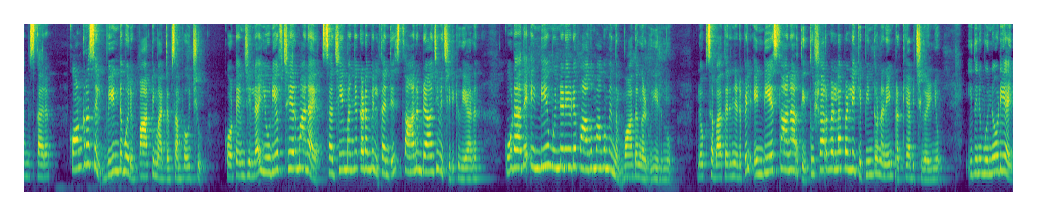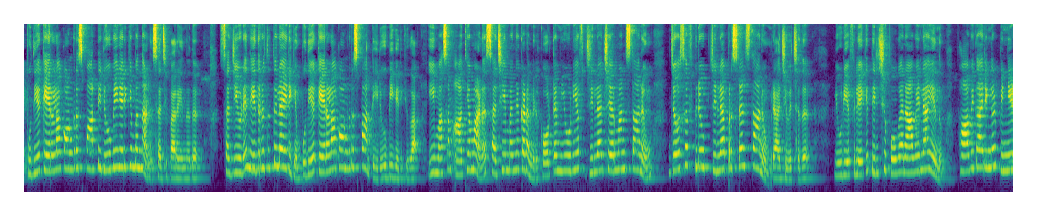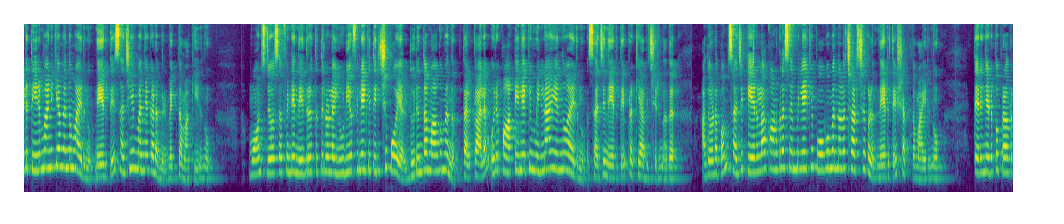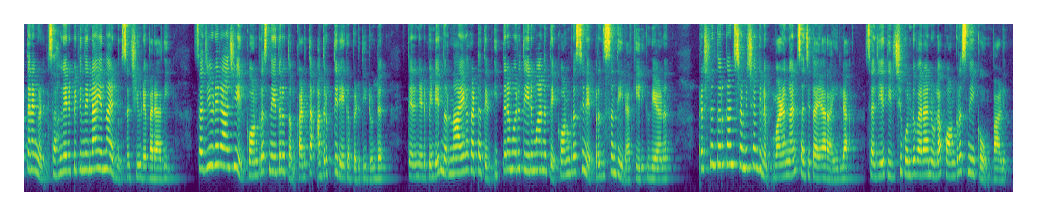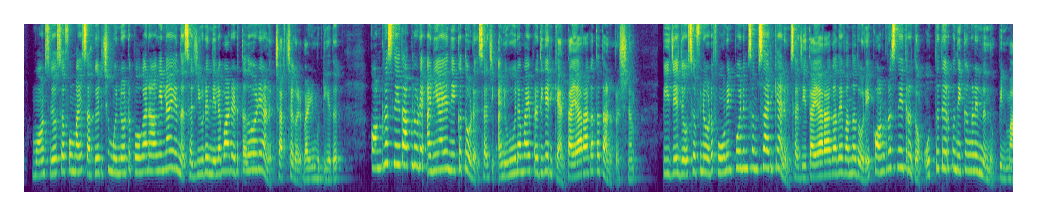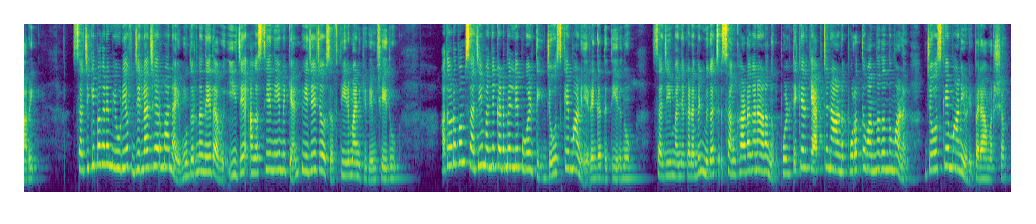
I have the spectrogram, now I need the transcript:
നമസ്കാരം. കോൺഗ്രസിൽ വീണ്ടും ഒരു പാർട്ടി മാറ്റം സംഭവിച്ചു. കോട്ടയം ജില്ല യു ഡി എഫ് ചെയർമാനായ സജീവ് മഞ്ഞക്കടമ്പിൽ തന്റെ സ്ഥാനം രാജിവെച്ചിരിക്കുകയാണ്. കൂടാതെ എൻ ഡി എ മുന്നണിയുടെ ഭാഗമാകുമെന്നും വാദങ്ങൾ ഉയരുന്നു. ലോക്സഭാ തെരഞ്ഞെടുപ്പിൽ എൻ ഡി എ സ്ഥാനാർത്ഥി തുഷാർ വെള്ളാപ്പള്ളിക്ക് പിന്തുണനയും പ്രഖ്യാപിച്ചു കഴിഞ്ഞു. ഇതിനു മുന്നോടിയായി പുതിയ കേരള കോൺഗ്രസ് പാർട്ടി രൂപീകരിക്കുമെന്നാണ് സജി പറയുന്നത്. സജിയുടെ നേതൃത്വത്തിലായിരിക്കും പുതിയ കേരള കോൺഗ്രസ് പാർട്ടി രൂപീകരിക്കുക. ഈ മാസം ആദ്യമാണ് സജി മഞ്ഞക്കടമ്പിൽ കോട്ടയം യു ജില്ലാ ചെയർമാൻ സ്ഥാനവും ജോസഫ് ഗ്രൂപ്പ് ജില്ലാ പ്രസിഡന്റ് സ്ഥാനവും രാജിവെച്ചത്. യു ഡി എഫിലേക്ക് തിരിച്ചു പോകാനാവില്ല എന്നും ഭാവി കാര്യങ്ങൾ പിന്നീട് തീരുമാനിക്കാമെന്നുമായിരുന്നു നേരത്തെ സജീവ് മഞ്ഞക്കടമ്പിൽ വ്യക്തമാക്കിയിരുന്നു. മോൻസ് ജോസഫിന്റെ നേതൃത്വത്തിലുള്ള യു ഡി എഫിലേക്ക് തിരിച്ചുപോയാൽ ദുരന്തമാകുമെന്നും തൽക്കാലം ഒരു പാർട്ടിയിലേക്കും ഇല്ല എന്നുമായിരുന്നു സജി നേരത്തെ പ്രഖ്യാപിച്ചിരുന്നത്. അതോടൊപ്പം സജി കേരള കോൺഗ്രസ് എമ്മിലേക്ക് പോകുമെന്നുള്ള ചർച്ചകളും നേരത്തെ ശക്തമായിരുന്നു. തെരഞ്ഞെടുപ്പ് പ്രവർത്തനങ്ങളിൽ സഹകരിപ്പിക്കുന്നില്ല എന്നായിരുന്നു സജിയുടെ പരാതി. സജിയുടെ രാജിയിൽ കോൺഗ്രസ് നേതൃത്വം കടുത്ത അതൃപ്തി രേഖപ്പെടുത്തിയിട്ടുണ്ട്. തെരഞ്ഞെടുപ്പിന്റെ നിർണായക ഘട്ടത്തിൽ ഇത്തരമൊരു തീരുമാനത്തെ കോൺഗ്രസിനെ പ്രതിസന്ധിയിലാക്കിയിരിക്കുകയാണ്. പ്രശ്നം തീർക്കാൻ ശ്രമിച്ചെങ്കിലും വഴങ്ങാൻ സജി തയ്യാറായില്ല. സജിയെ തിരിച്ചു കൊണ്ടുവരാനുള്ള കോൺഗ്രസ് നീക്കവും പാളി. മോൻസ് ജോസഫുമായി സഹകരിച്ച് മുന്നോട്ട് പോകാനാകില്ല എന്ന് സജിയുടെ നിലപാടെടുത്തതോടെയാണ് ചർച്ചകൾ വഴിമുട്ടിയത്. കോൺഗ്രസ് നേതാക്കളുടെ അനുയായ നീക്കത്തോട് സജി അനുകൂലമായി പ്രതികരിക്കാൻ തയ്യാറാകാത്തതാണ് പ്രശ്നം. പി ജെ ജോസഫിനോട് ഫോണിൽ പോലും സംസാരിക്കാനും സജി തയ്യാറാകാതെ വന്നതോടെ കോൺഗ്രസ് നേതൃത്വം ഒത്തുതീർപ്പ് നീക്കങ്ങളിൽ നിന്നും പിന്മാറി. സജിക്ക് പകരം യു ഡി എഫ് ജില്ലാ ചെയർമാനായി മുതിർന്ന നേതാവ് ഇ ജെ അഗസ്തിയെ നിയമിക്കാൻ പി ജെ ജോസഫ് തീരുമാനിക്കുകയും ചെയ്തു. അതോടൊപ്പം സജി മഞ്ഞക്കടമ്പലിനെ പുകഴ്ത്തി ജോസ് കെ മാണി രംഗത്തെത്തിയിരുന്നു. സജി മഞ്ഞക്കടമ്പിൽ മികച്ച സംഘാടകനാണെന്നും പൊളിറ്റിക്കൽ ക്യാപ്റ്റനാണ് പുറത്തു വന്നതെന്നുമാണ് ജോസ് കെ മാണിയുടെ പരാമർശം.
